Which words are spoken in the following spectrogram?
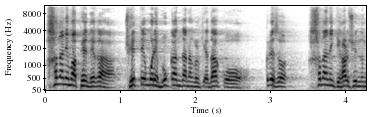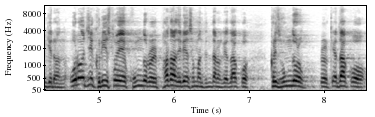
하나님 앞에 내가 죄 때문에 못 간다는 걸 깨닫고 그래서 하나님께 갈 수 있는 길은 오로지 그리스도의 공로를 받아들여서만 된다는 걸 깨닫고 그래서 공로를 깨닫고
